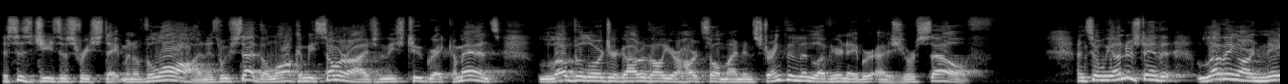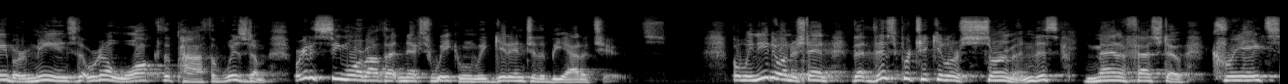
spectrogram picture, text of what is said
This is Jesus' restatement of the law. And as we've said, the law can be summarized in these two great commands. Love the Lord your God with all your heart, soul, mind, and strength, and then love your neighbor as yourself. And so we understand that loving our neighbor means that we're going to walk the path of wisdom. We're going to see more about that next week when we get into the Beatitudes. But we need to understand that this particular sermon, this manifesto, creates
